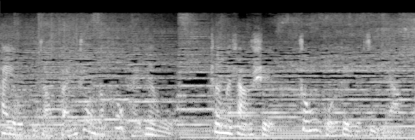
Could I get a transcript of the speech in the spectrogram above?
还有比较繁重的后排任务。称得上是中国队的脊梁。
